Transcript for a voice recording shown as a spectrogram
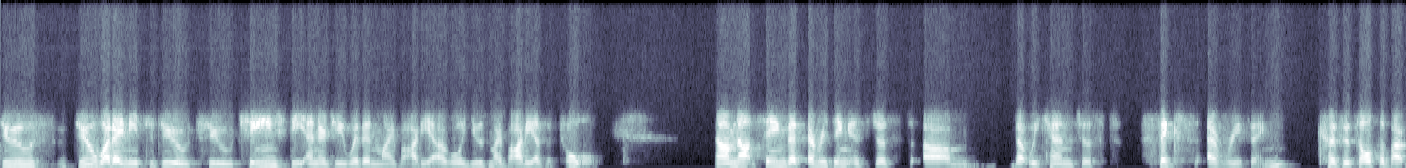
do do what I need to do to change the energy within my body. I will use my body as a tool. Now, I'm not saying that everything is just um, that we can just fix everything because it's also about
